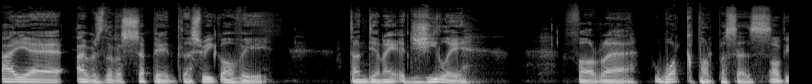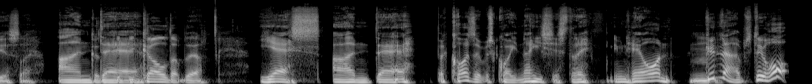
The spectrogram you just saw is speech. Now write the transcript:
I uh, I was the recipient this week of a Dundee United gilet for uh, work purposes, Obviously, and uh, be cold up there. Yes, and uh, because it was quite nice yesterday, even hit on. Couldn't have, it was too hot.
